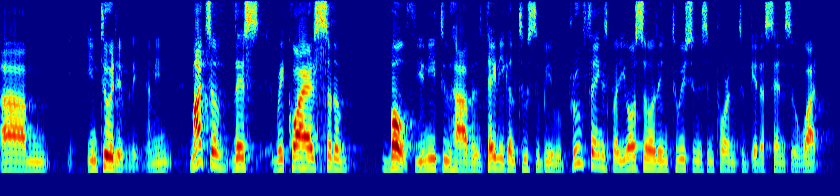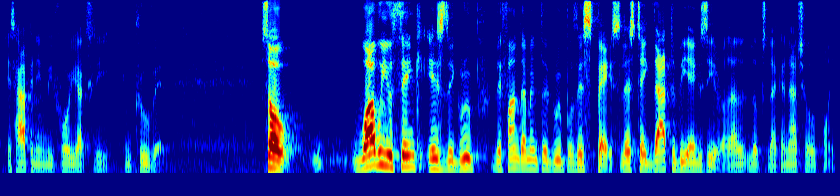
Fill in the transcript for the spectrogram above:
um, intuitively. I mean, much of this requires sort of both. You need to have the technical tools to be able to prove things, but you also, the intuition is important to get a sense of what is happening before you actually can prove it. So, what will you think is the group, the fundamental group of this space? Let's take that to be x0. That looks like a natural point.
